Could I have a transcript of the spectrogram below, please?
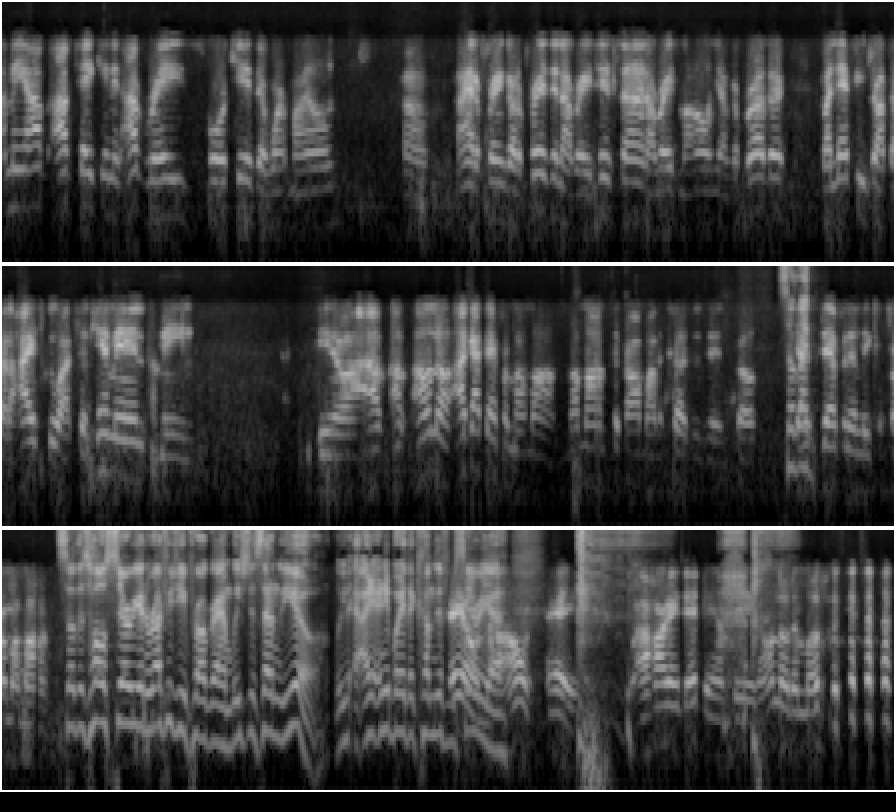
I mean, I've I've taken it. I've raised four kids that weren't my own. Um, I had a friend go to prison. I raised his son. I raised my own younger brother. My nephew dropped out of high school. I took him in. I mean, you know, I, I I don't know. I got that from my mom. My mom took all my cousins in, so So, that's like- definitely from my mom. So this whole Syrian refugee program, we should send them to you. We, anybody that comes in from Hell Syria. no. Hey, my heart ain't that damn big. I don't know them most.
